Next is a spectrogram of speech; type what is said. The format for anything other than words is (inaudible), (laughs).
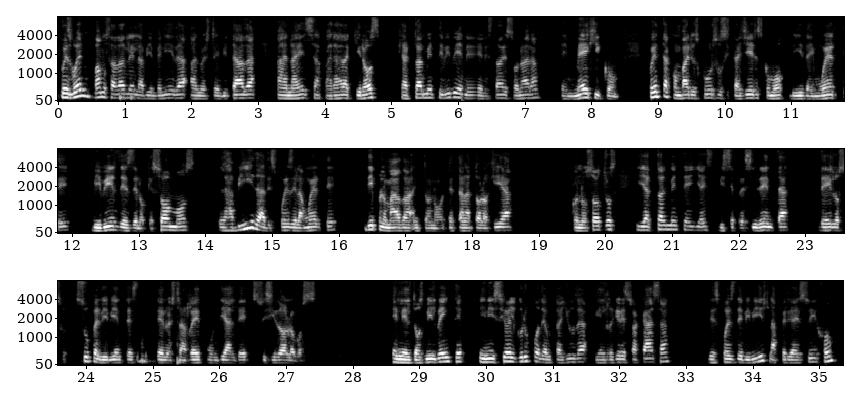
Pues bueno, vamos a darle la bienvenida a nuestra invitada, Ana Elsa Parada Quiroz que actualmente vive en el estado de Sonora, en México. Cuenta con varios cursos y talleres como Vida y Muerte, Vivir desde lo que somos, La vida después de la muerte, diplomada en tono de tanatología con nosotros y actualmente ella es vicepresidenta de los supervivientes de nuestra red mundial de suicidólogos. En el 2020 inició el grupo de autoayuda El Regreso a Casa, después de vivir la pérdida de su hijo.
